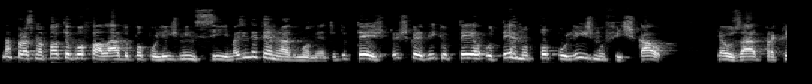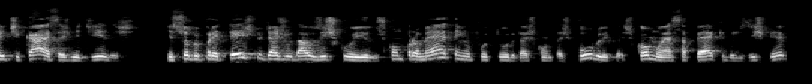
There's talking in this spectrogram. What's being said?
Na próxima pauta eu vou falar do populismo em si, mas em determinado momento do texto eu escrevi que o, ter, o termo populismo fiscal, que é usado para criticar essas medidas que, sob o pretexto de ajudar os excluídos, comprometem o futuro das contas públicas, como essa PEC do desespero,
